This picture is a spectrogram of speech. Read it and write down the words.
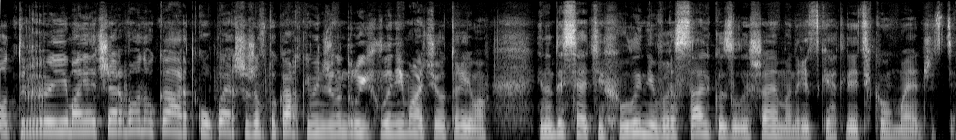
отримає червону картку. Першу жовту картку він же на другій хвилині матчу отримав. І на 10-й хвилині Версалько залишає Мадридський Атлетико в меншості.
